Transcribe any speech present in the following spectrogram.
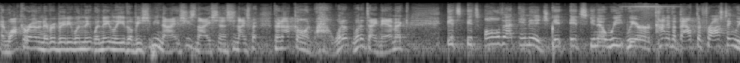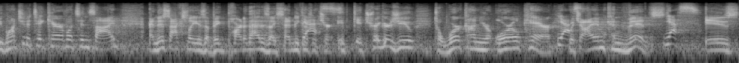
and walk around and everybody, when they, when they leave, they'll be, she'll be nice, she's nice, you know, she's nice, but they're not going, wow, what a, what a dynamic. It's, it's all that image. It, it's, you know, we, we are kind of about the frosting. We want you to take care of what's inside. And this actually is a big part of that, as I said, because yes. it, it, it, triggers you to work on your oral care, yes. which I am convinced yes. is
